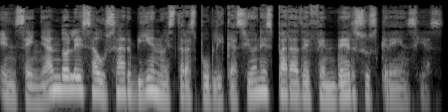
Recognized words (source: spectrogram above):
Enseñándoles a usar bien nuestras publicaciones para defender sus creencias.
